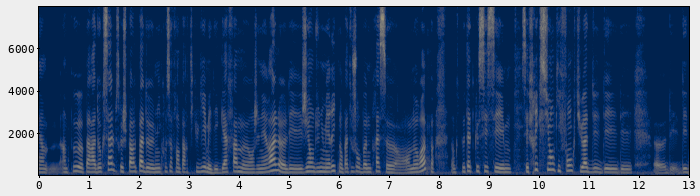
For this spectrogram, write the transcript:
un, peu paradoxal parce que je ne parle pas de Microsoft en particulier, mais des GAFAM en général. Les géants du numérique n'ont pas toujours bonne presse euh, en Europe, donc peut-être que c'est ces, frictions qui font que tu as des, euh, des,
